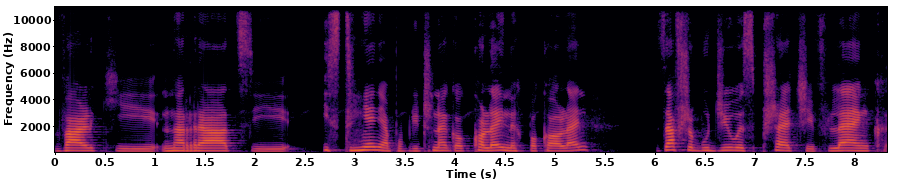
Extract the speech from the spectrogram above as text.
walki, narracji, istnienia publicznego kolejnych pokoleń zawsze budziły sprzeciw, lęk,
